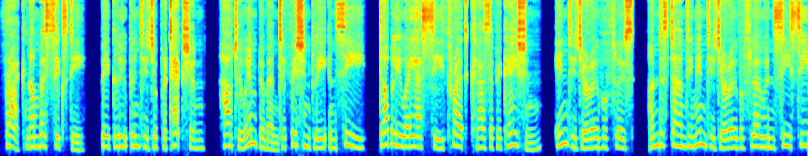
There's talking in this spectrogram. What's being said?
Phrack number 60, Big Loop Integer Protection, How to Implement Efficiently in C, WASC Threat Classification, Integer Overflows, Understanding Integer Overflow in C++.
